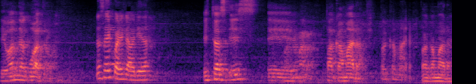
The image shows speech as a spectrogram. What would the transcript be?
de banda 4. No sabes cuál es la variedad. Esta es eh, Pacamara. Pacamara. Pacamara.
